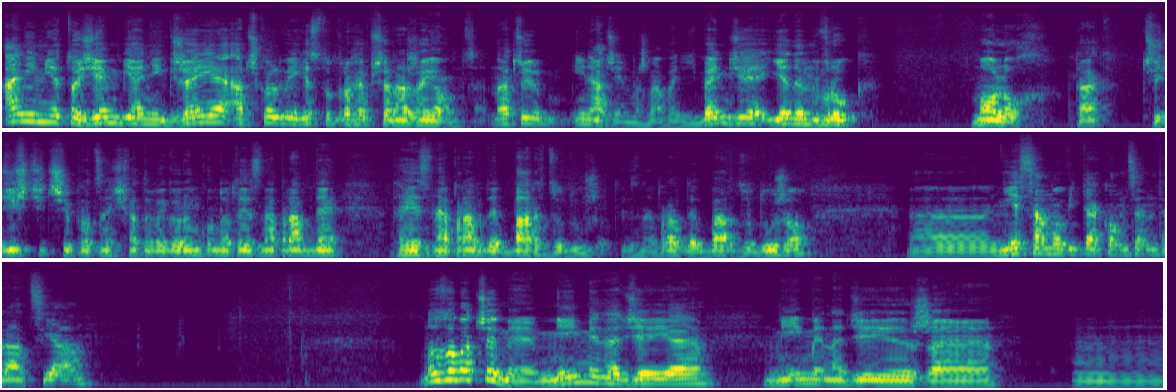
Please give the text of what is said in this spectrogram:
Ani mnie to ziębi, ani grzeje, aczkolwiek jest to trochę przerażające. Znaczy, inaczej można powiedzieć. Będzie jeden wróg, Moloch, tak? 33% światowego rynku, no to jest naprawdę, to jest naprawdę bardzo dużo. To jest naprawdę bardzo dużo. E, niesamowita koncentracja. No zobaczymy. Miejmy nadzieję, miejmy nadzieję, że. Mm,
